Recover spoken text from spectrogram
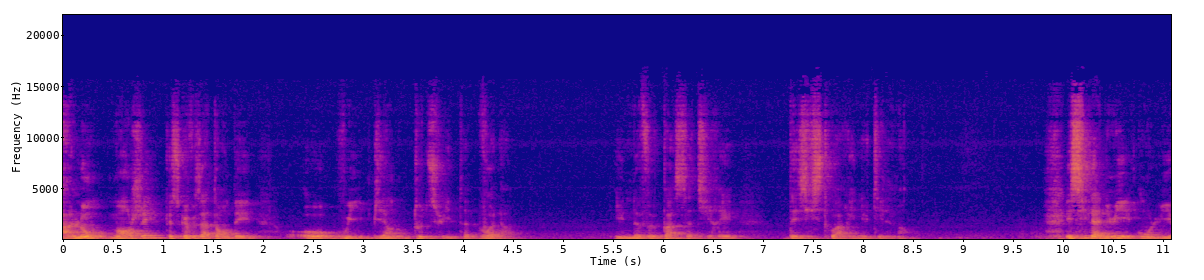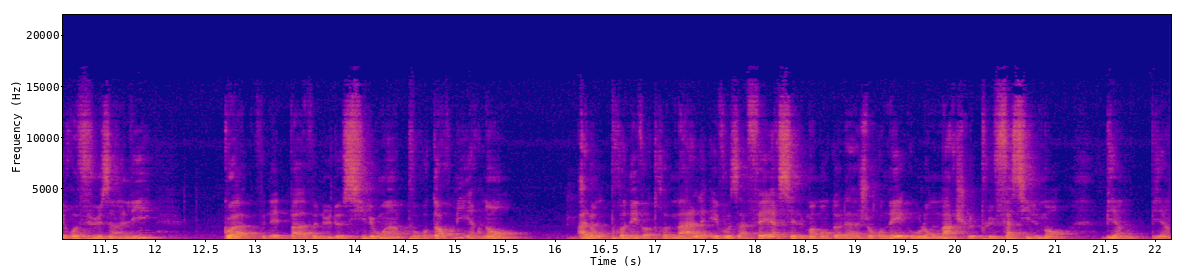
allons manger. Qu'est-ce que vous attendez? Oh oui, bien, tout de suite, voilà. Il ne veut pas s'attirer des histoires inutilement. Et si la nuit on lui refuse un lit, quoi, vous n'êtes pas venu de si loin pour dormir, non? Allons, prenez votre mal et vos affaires, c'est le moment de la journée où l'on marche le plus facilement. Bien, bien,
